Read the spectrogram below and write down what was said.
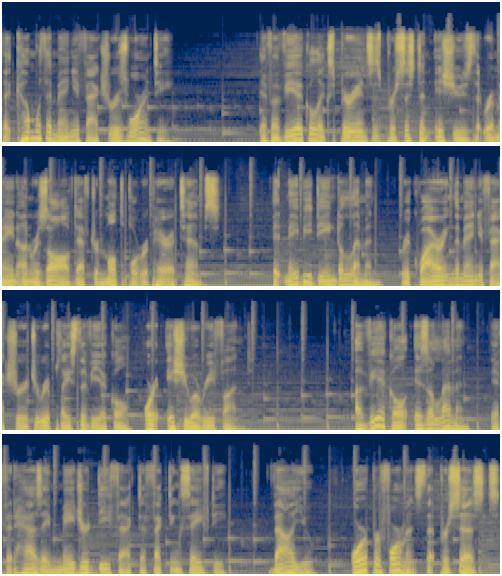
that come with a manufacturer's warranty. If a vehicle experiences persistent issues that remain unresolved after multiple repair attempts, it may be deemed a lemon, requiring the manufacturer to replace the vehicle or issue a refund. A vehicle is a lemon if it has a major defect affecting safety, value, or performance that persists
